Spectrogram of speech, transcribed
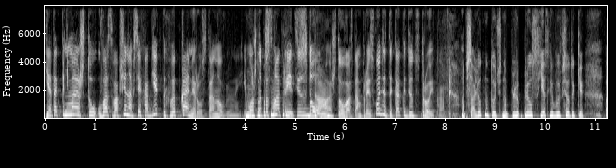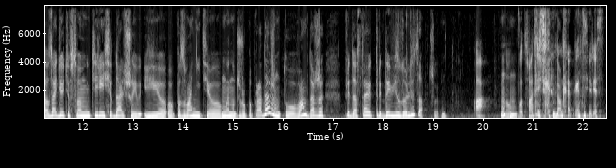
Я так понимаю, что у вас вообще на всех объектах веб-камеры установлены. И можно, можно посмотреть. посмотреть из дома, да. что у вас там происходит и как идет стройка. Абсолютно точно. Плюс, если вы все-таки э, зайдете в своем интересе дальше и э, позвоните менеджеру по продажам, то вам даже предоставят 3D-визуализацию. А, ну, mm вот смотрите, как, да. как интересно.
